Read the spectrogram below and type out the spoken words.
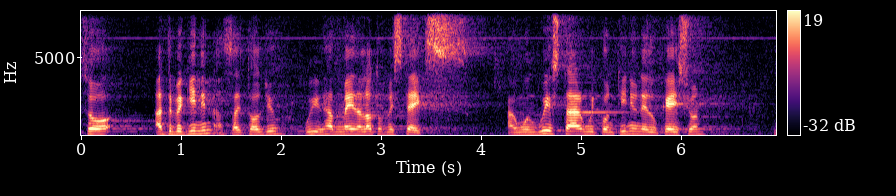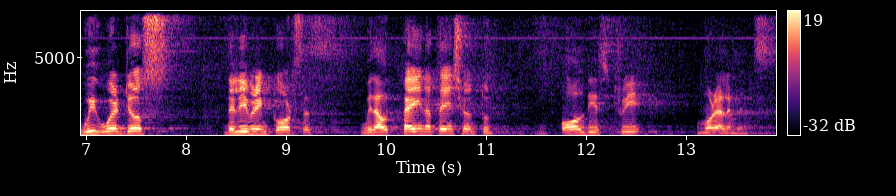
So at the beginning, as I told you, we have made a lot of mistakes. And when we start with continuing education, we were just delivering courses without paying attention to all these three more elements.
